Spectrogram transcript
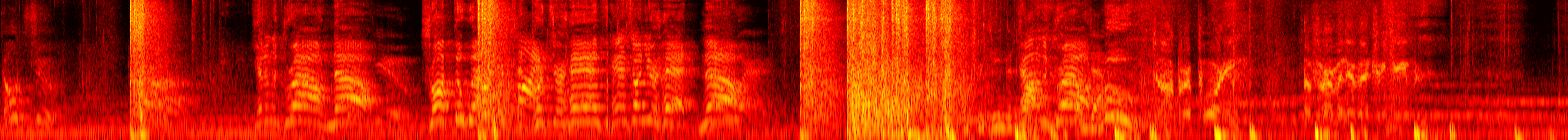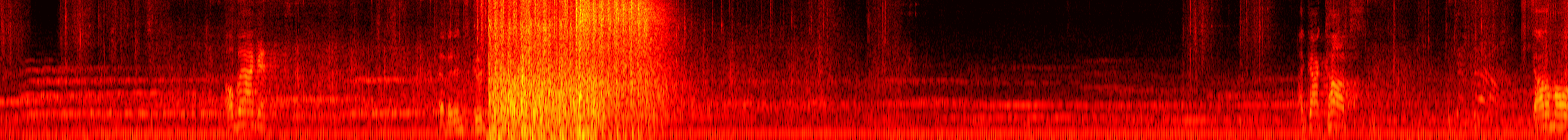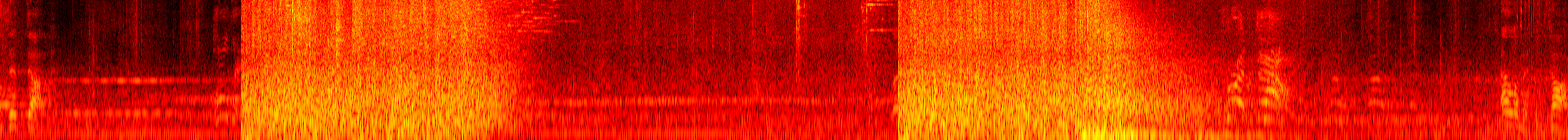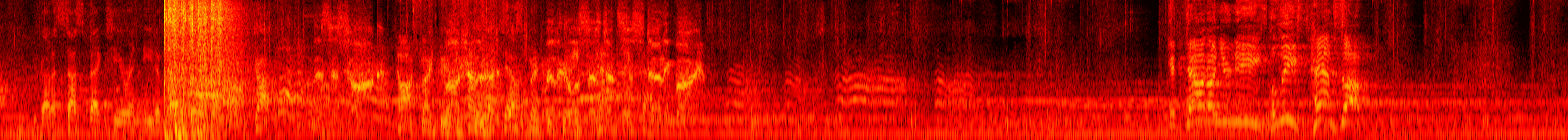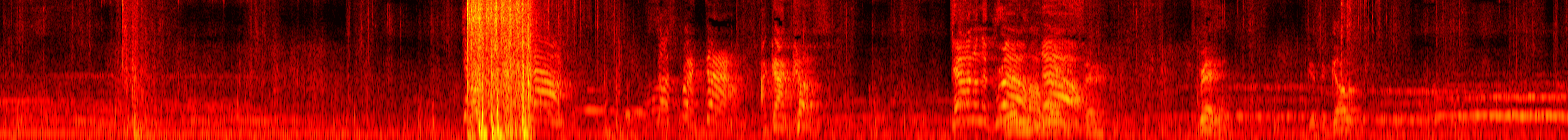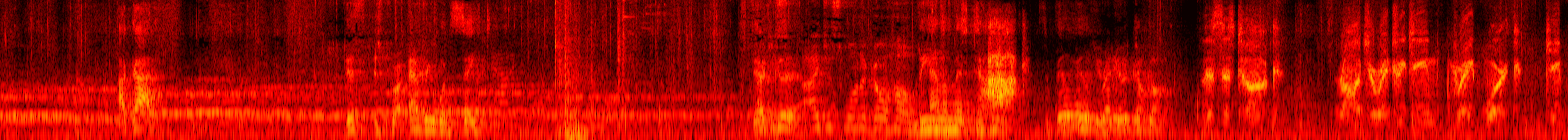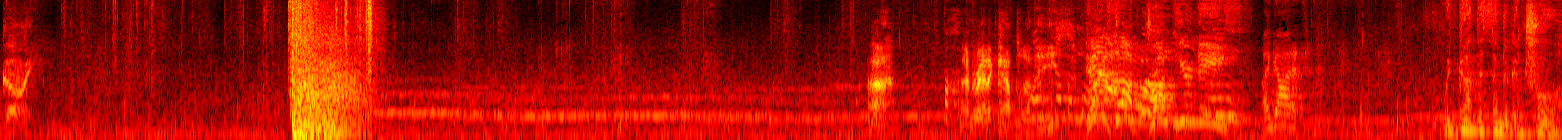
Don't shoot! Get on the ground, now! You. Drop the weapon and put your hands, hands on your head, now! Entry team to Down top. on the ground, move! TOC reporting. Affirmative, entry team. I'll bag it. Evidence good. I got cops. Got them all zipped up. Hold it! Threat down! Element, talk. We got a suspect here in need of medical attention. Got it. This is TOC. TOC. like there's a suspect Suspect Medical assistance is standing by. Get down on your knees! Police, hands up! Down! Suspect down! I got cuffs. Down on the You're in my ground, now! way, sir. Ready. Good to go. I got it. This is for everyone's safety. They're good. I just want to go home. Leave Element to TOC. Civilian is ready to go. This is TOC. Roger, entry team. Great work. Keep going. Huh. I've read a couple of these. Hands up! Drop to your knees! I got it. We've got this under control.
